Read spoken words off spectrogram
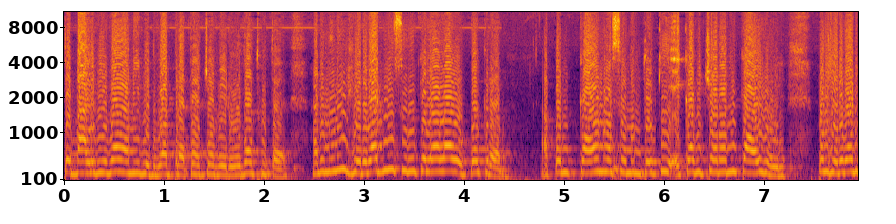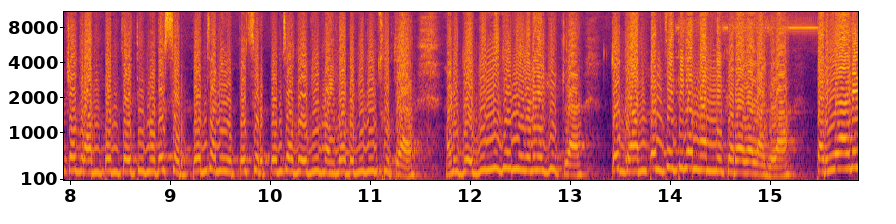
ते बालविवाह आणि विधवा प्रथाच्या विरोधात होतं. आणि म्हणून हिरवाडनी सुरू केलेला उपक्रम आपण कायम असं म्हणतो की एका विचाराने काय होईल? पण हिरवाडच्या ग्रामपंचायतीमध्ये सरपंच आणि उपसरपंच दोघी महिला भगिनीत होत्या. आणि दोघींनी जो निर्णय घेतला तो ग्रामपंचायतीला मान्य करावा लागला. पर्यायाने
